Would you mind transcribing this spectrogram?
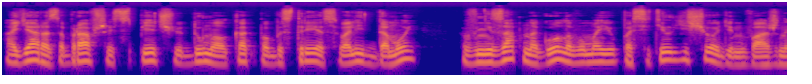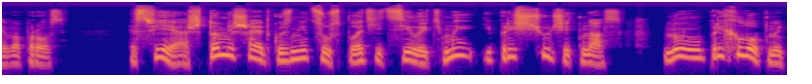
а я, разобравшись с печью, думал, как побыстрее свалить домой, внезапно голову мою посетил еще один важный вопрос. «Эсфея, а что мешает кузнецу сплотить силы тьмы и прищучить нас? Ну, прихлопнуть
